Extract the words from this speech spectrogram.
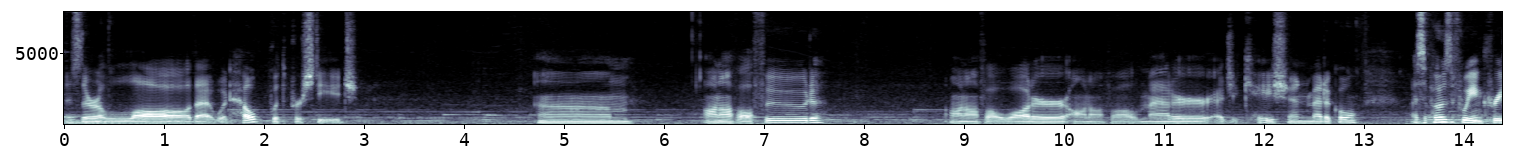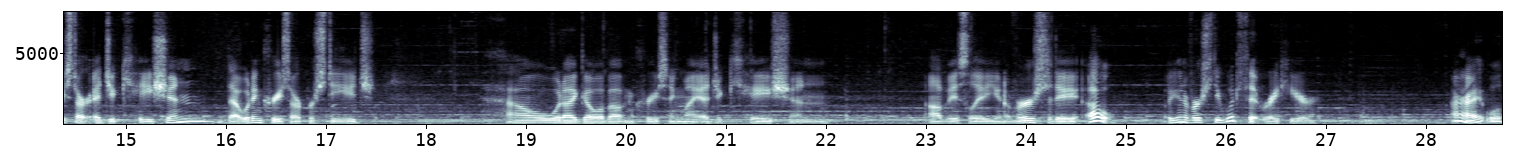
Is there a law that would help with prestige? Um, on off all food, on off all water, on off all matter, education, medical. I suppose if we increased our education, that would increase our prestige. How would I go about increasing my education? Obviously a university. Oh, a university would fit right here. Alright, we'll,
